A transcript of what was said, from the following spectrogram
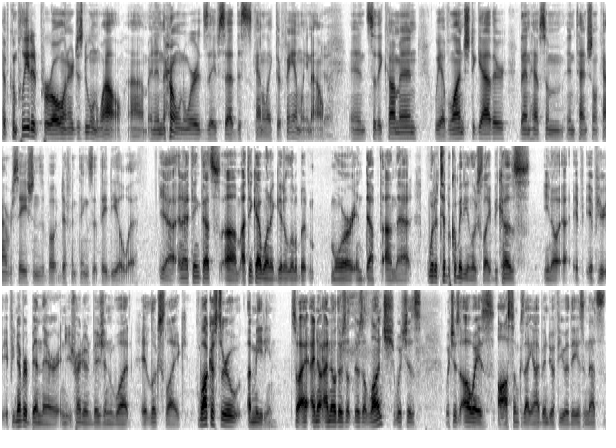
have completed parole and are just doing well. Um, and in their own words, they've said this is kind of like their family now. And so they come in, we have lunch together, then have some intentional conversations about different things that they deal with. Yeah, and I think that's. Um, I think I want to get a little bit more in depth on that. What a typical meeting looks like, because you know, if if you if you've never been there and you're trying to envision what it looks like, walk us through a meeting. So I, I know I know there's a, there's a lunch which is which is always awesome because I've been to a few of these, and that's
